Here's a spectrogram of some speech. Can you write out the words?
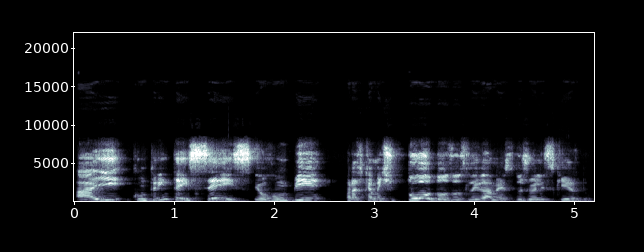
Aí, com 36, eu rompi praticamente todos os ligamentos do joelho esquerdo.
